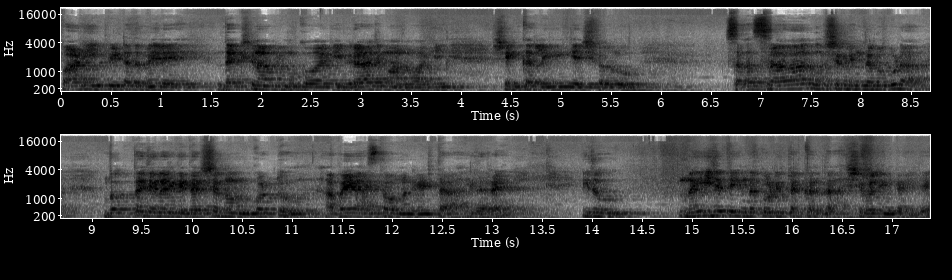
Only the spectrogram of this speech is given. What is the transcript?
ಪಾಣಿ ಪೀಠದ ಮೇಲೆ ದಕ್ಷಿಣಾಭಿಮುಖವಾಗಿ ವಿರಾಜಮಾನವಾಗಿ ಶಂಕರಲಿಂಗೇಶ್ವರರು ಸಹಸ್ರಾರು ವರ್ಷದಿಂದಲೂ ಕೂಡ ಭಕ್ತ ಜನರಿಗೆ ದರ್ಶನವನ್ನು ಕೊಟ್ಟು ಅಭಯ ಹಸ್ತವನ್ನು ನೀಡ್ತಾ ಇದ್ದಾರೆ. ಇದು ನೈಜತೆಯಿಂದ ಕೂಡಿರ್ತಕ್ಕಂಥ ಶಿವಲಿಂಗ ಇದೆ.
